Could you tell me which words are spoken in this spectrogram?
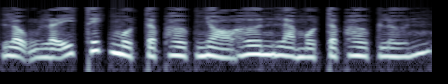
lộng lẫy, thích một tập hợp nhỏ hơn là một tập hợp lớn.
